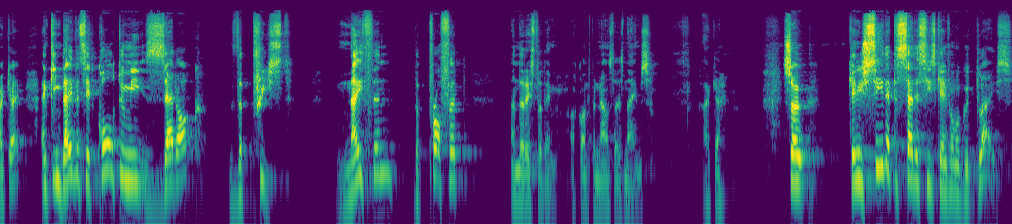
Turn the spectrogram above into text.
Okay? And King David said, Call to me Zadok, the priest, Nathan, the prophet, and the rest of them. I can't pronounce those names. Okay? So, can you see that the Sadducees came from a good place?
